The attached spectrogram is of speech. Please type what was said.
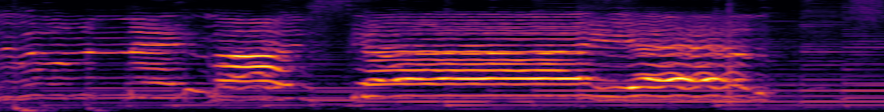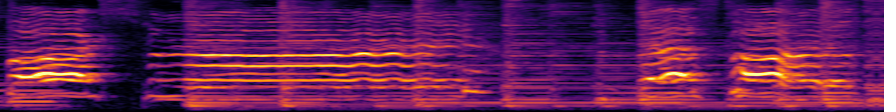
Illuminate my sky and sparks fly. The best part of the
